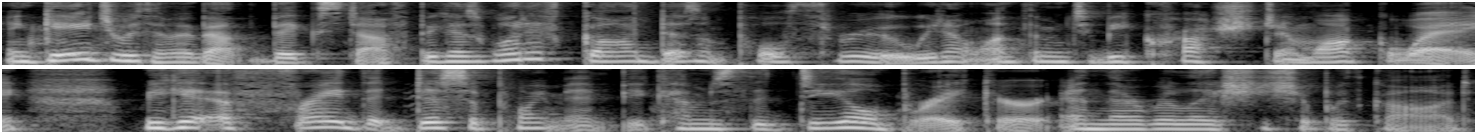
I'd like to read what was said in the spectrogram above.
engage with him about the big stuff because what if God doesn't pull through? We don't want them to be crushed and walk away. We get afraid that disappointment becomes the deal breaker in their relationship with God.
